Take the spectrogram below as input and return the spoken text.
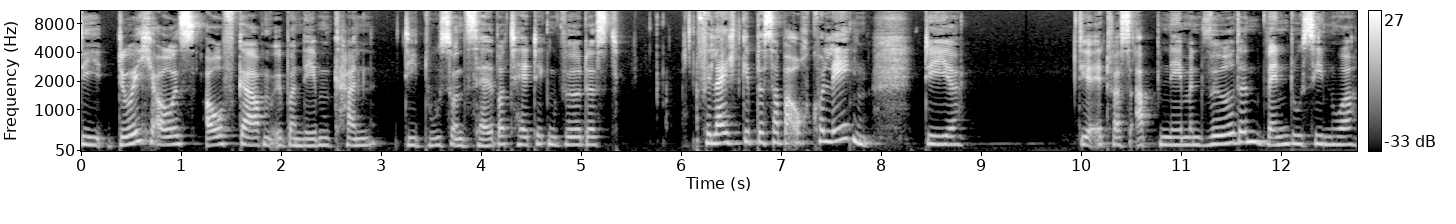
die durchaus Aufgaben übernehmen kann, die du sonst selber tätigen würdest. Vielleicht gibt es aber auch Kollegen, die dir etwas abnehmen würden, wenn du sie nur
